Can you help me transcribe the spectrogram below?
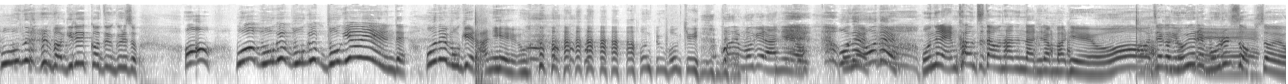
오늘 막 이랬거든. 그래서 어, 와, 목요일, 목요일, 목요일! 근데 오늘 목요일 아니에요. 오늘 목요일인데. 오늘 목요일 아니에요. 오늘, 오늘. 오늘 M 카운트다운 하는 날이란 말이에요. 아, 제가 그렇네. 요일을 모를 수 없어요.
